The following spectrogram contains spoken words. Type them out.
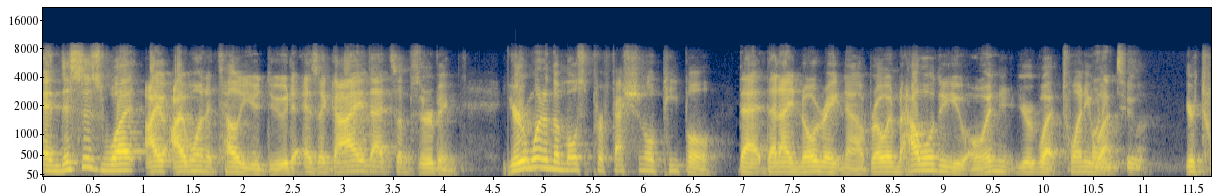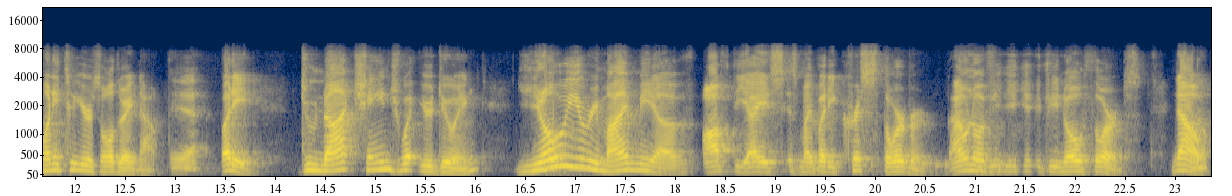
And this is what I, I want to tell you, dude, as a guy that's observing. You're one of the most professional people that that I know right now, bro. And how old are you, Owen? You're what, 20 22. What? You're 22 years old right now. Yeah. Buddy, do not change what you're doing. You know who you remind me of off the ice is my buddy Chris Thorburn. I don't know if mm-hmm. you if you know Thorbs. Now, no.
